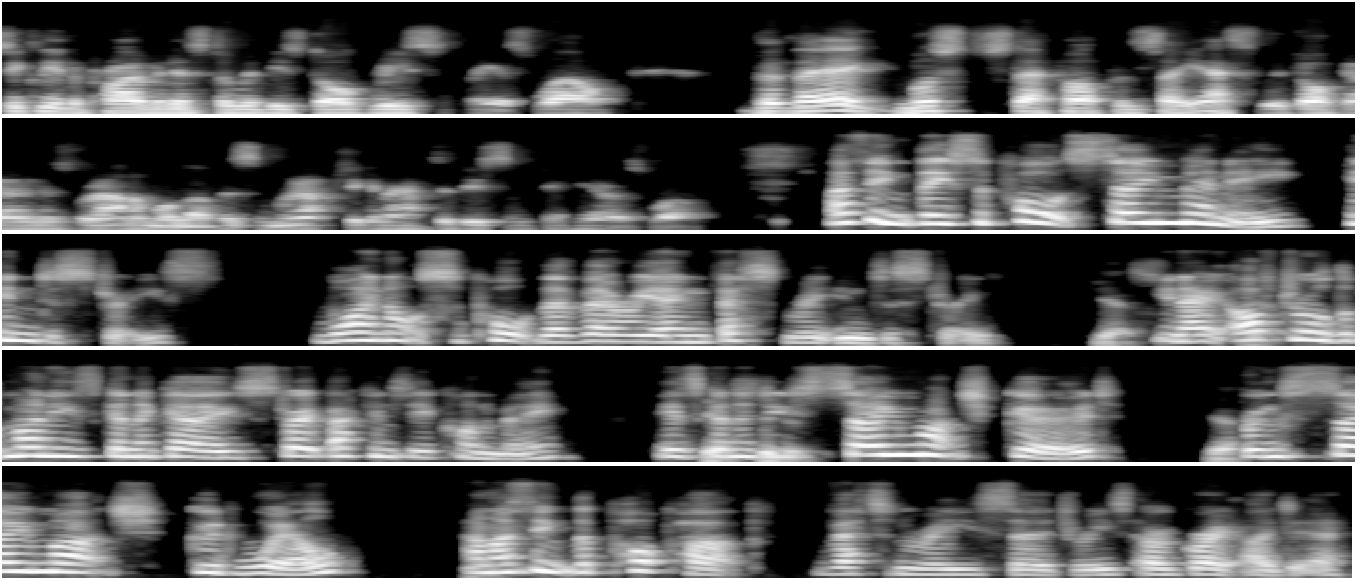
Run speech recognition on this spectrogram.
particularly the Prime Minister with his dog recently as well, that they must step up and say, yes, we're dog owners, we're animal lovers, and we're actually going to have to do something here as well. I think they support so many industries. Why not support their very own veterinary industry? Yes. You know, after all, the money's going to go straight back into the economy. It's yes, going to do so much good, yeah. bring so much goodwill. And I think the pop up veterinary surgeries are a great idea.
